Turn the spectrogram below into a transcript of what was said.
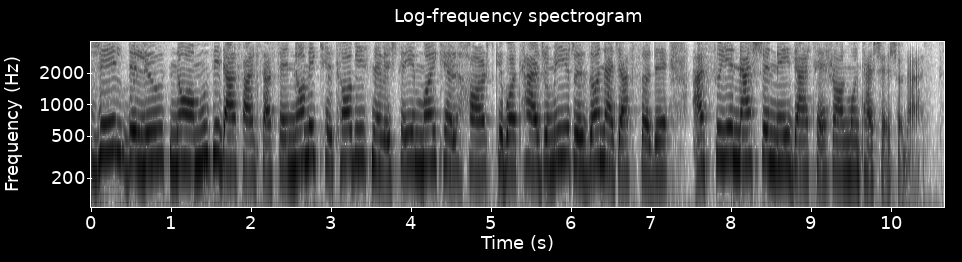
ژیل دلوز ناموزی در فلسفه نام کتابی است نوشته مایکل هارت که با ترجمه رضا نجفزاده از سوی نشر نی در تهران منتشر شده است.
